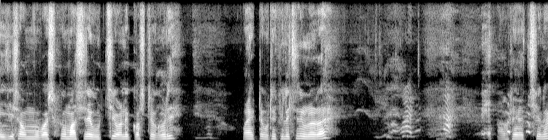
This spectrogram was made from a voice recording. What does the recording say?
এই যে সব বয়স্ক মাসিরা উঠছে অনেক কষ্ট করে। অনেকটা উঠে ফেলেছেন ওনারা উঠে যাচ্ছে না।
